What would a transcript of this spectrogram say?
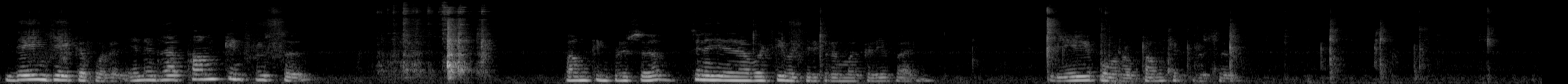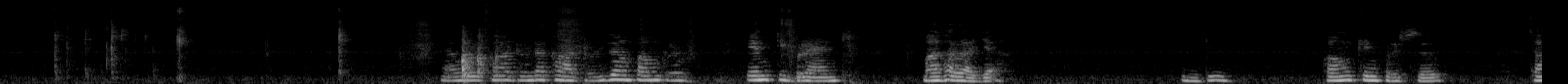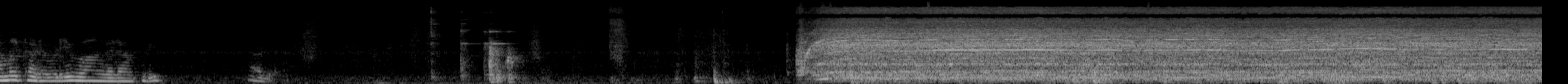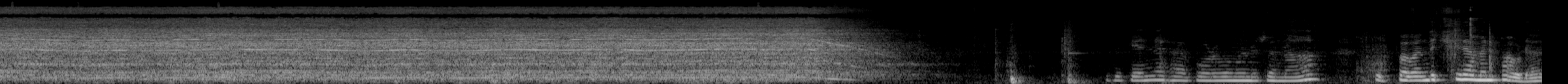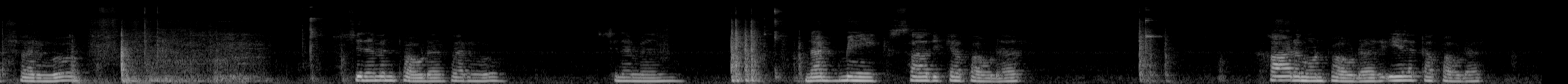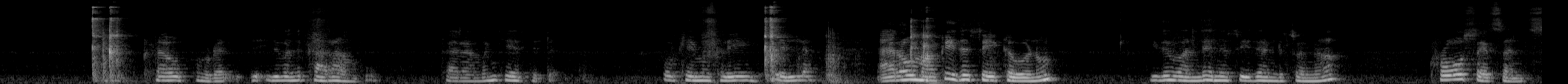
இதையும் சேர்க்க போகிறேன் என்னென்றால் பம்கின் ப்ரிசர்வ் பம்கின் ப்ரிசர்வ் சின்ன சின்ன வெட்டி வச்சிருக்கிற மக்களே பாருங்க. இப்படியே போடுறோம் பம்கின் ப்ரிசர்வ் நான் உங்களுக்கு காட்டுறேன்டா இதுதான் pumpkin MD brand Maharaja. Pumpkin preserve Tamil கடவுளே வாங்கலாம் அப்படி. அது. இதுக்கு என்ன போடுவோம்னு சொன்னால் இப்போ வந்து சினமன் பவுடர் பாருங்க. சினமன் பவுடர் பாருங்க. சினமன் நட்மேக் சாதிக்கா பவுடர் காடமோன் பவுடர் ஏலக்காய் பவுடர் க்ளவ் பவுடர் இது வந்து கராம்பு. கராம்பும் சேர்த்துட்டு ஓகே மக்களே எல்லாம் அரோமாக்கு இதை சேர்க்க வேணும். இது வந்து என்ன இதுன்னு சொன்னால் ரோஸ் எசன்ஸ்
